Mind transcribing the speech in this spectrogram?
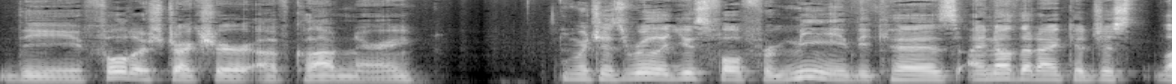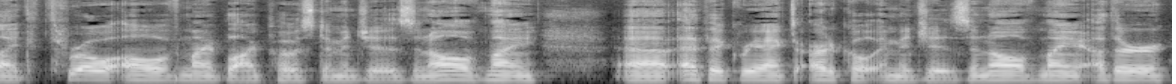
the folder structure of Cloudinary, which is really useful for me because I know that I could just like throw all of my blog post images and all of my uh, Epic React article images and all of my other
